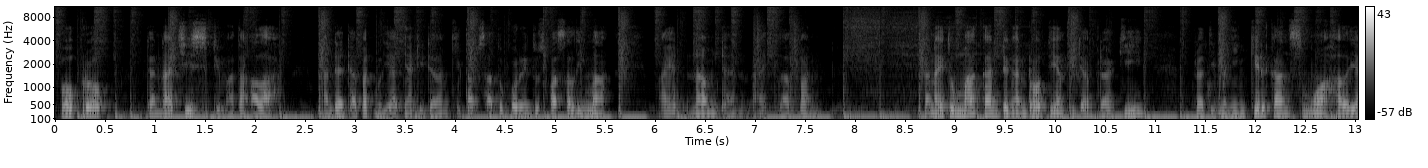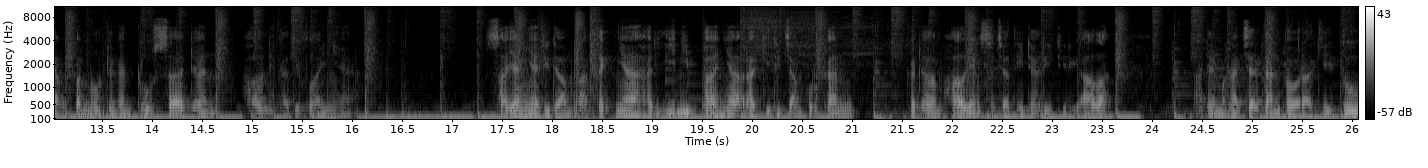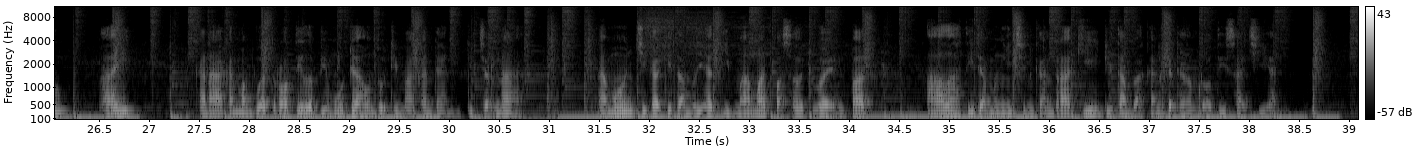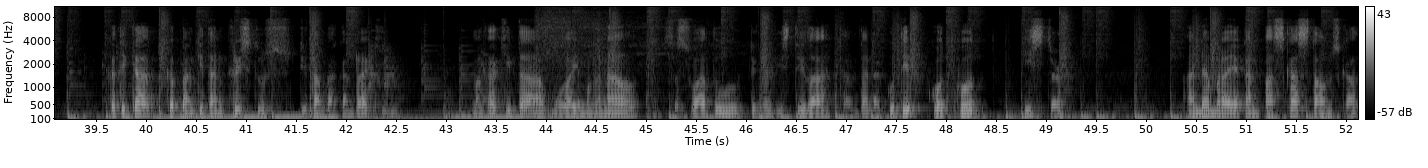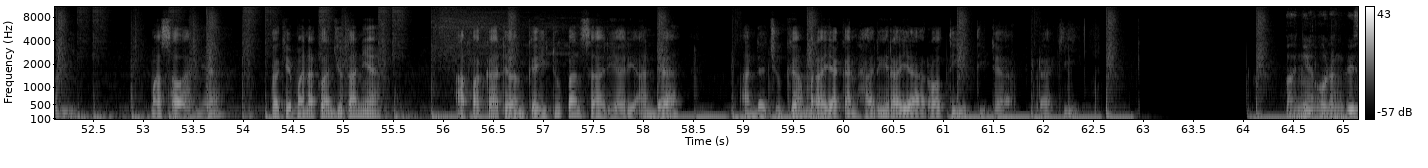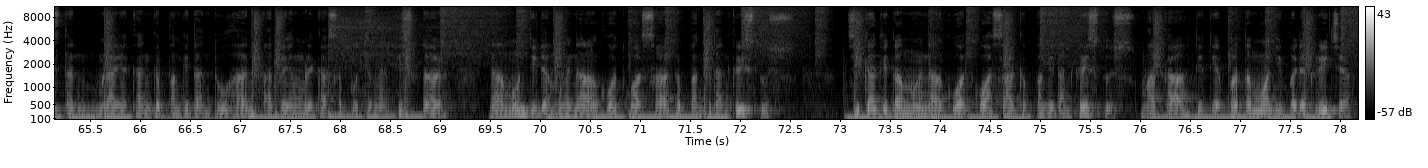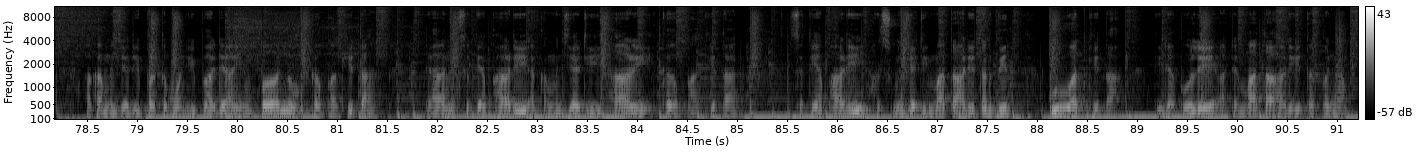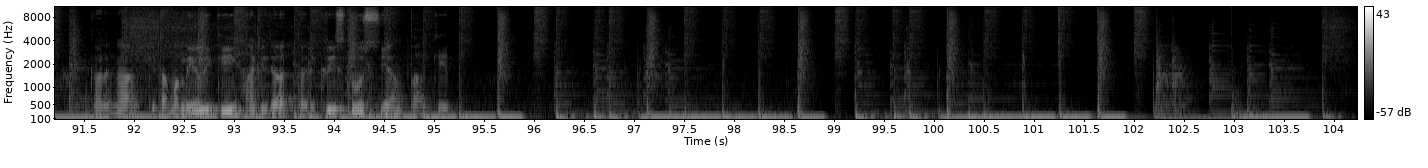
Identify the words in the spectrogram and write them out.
bobrok, dan najis di mata Allah. Anda dapat melihatnya di dalam kitab 1 Korintus pasal 5 ayat 6 dan ayat 8. Karena itu makan dengan roti yang tidak beragi berarti menyingkirkan semua hal yang penuh dengan dosa dan hal negatif lainnya. Sayangnya di dalam prakteknya hari ini banyak ragi dicampurkan ke dalam hal yang sejati dari diri Allah. Ada yang mengajarkan bahwa ragi itu baik karena akan membuat roti lebih mudah untuk dimakan dan dicerna. Namun jika kita melihat imamat pasal 2 ayat 4, Allah tidak mengizinkan ragi ditambahkan ke dalam roti sajian. Ketika kebangkitan Kristus ditambahkan ragi, maka kita mulai mengenal sesuatu dengan istilah dalam tanda kutip, quote-quote, Easter. Anda merayakan Paskah setahun sekali, masalahnya bagaimana kelanjutannya? Apakah dalam kehidupan sehari-hari Anda, Anda juga merayakan hari raya roti tidak beragi? Banyak orang Kristen merayakan kebangkitan Tuhan atau yang mereka sebut dengan Easter, namun tidak mengenal kuat kuasa kebangkitan Kristus. Jika kita mengenal kuat kuasa kebangkitan Kristus, maka di tiap pertemuan ibadah gereja akan menjadi pertemuan ibadah yang penuh kebangkitan, dan setiap hari akan menjadi hari kebangkitan. Setiap hari harus menjadi matahari terbit buat kita. Tidak boleh ada matahari terbenam, karena kita memiliki hadirat dari Kristus yang bangkit.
